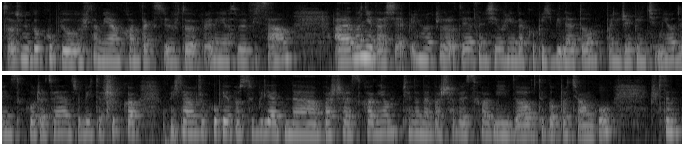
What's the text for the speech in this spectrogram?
ktoś mi go kupił, już tam miałam kontakt, już do jednej osoby pisałam, ale no nie da się, 5 minut przed odjazdem się już nie da kupić biletu poniżej 5 minut, więc kurczę, co ja mam zrobić to szybko. Myślałam, że kupię po prostu bilet na Warszawę Wschodnią, wsiądę na Warszawę Wschodniej do tego pociągu. Przy tym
